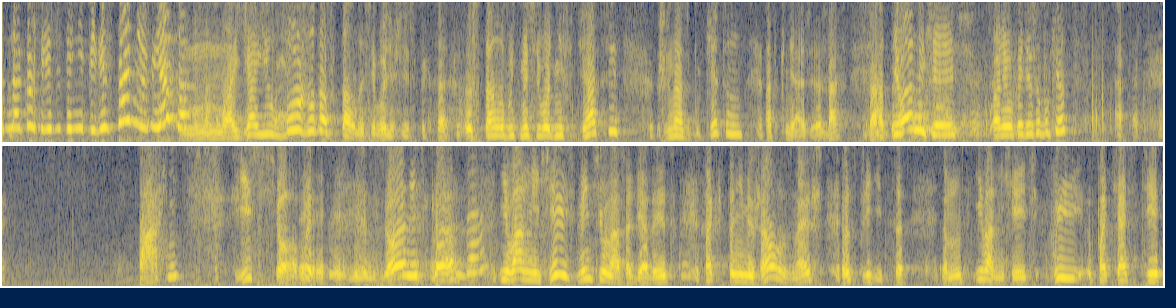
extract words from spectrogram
однако же, если ты не перестанешь, я. Ну, а я и ложу достал на сегодняшний спектакль. Стало быть, мы сегодня в театре, жена с букетом от князя. Да, да, да. Иван Михеевич, понюхайте же букет. Пахнет? Еще бы. Сонечка, Иван Михеевич нынче у нас обедает, так что не мешало, знаешь, распорядиться. Иван Михеевич, вы по части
